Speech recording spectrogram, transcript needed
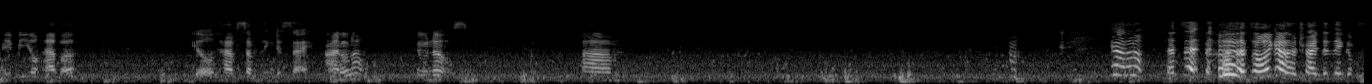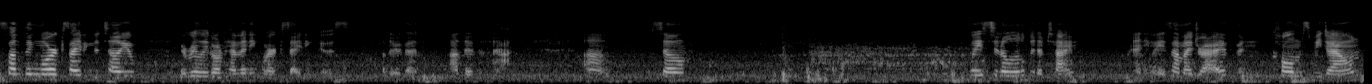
maybe you'll have a, you'll have something to say. I don't know. Who knows? Um, yeah, I don't know. That's it. That's all I got. I tried to think of something more exciting to tell you. I really don't have any more exciting news other than other than that. Um, so wasted a little bit of time, anyways, on my drive and calms me down.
